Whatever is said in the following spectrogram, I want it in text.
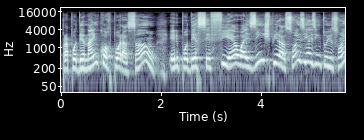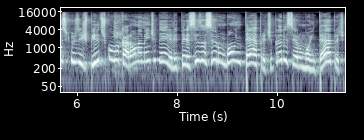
para poder na incorporação ele poder ser fiel às inspirações e às intuições que os espíritos colocarão na mente dele. Ele precisa ser um bom intérprete. Para ele ser um bom intérprete,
